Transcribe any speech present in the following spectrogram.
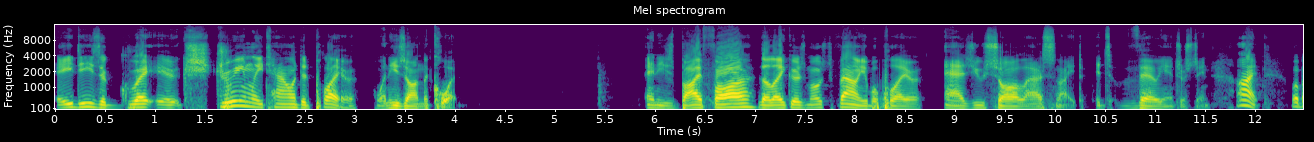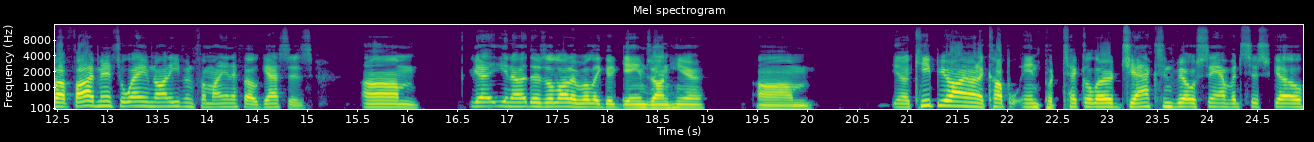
AD's a great, extremely talented player when he's on the court. And he's by far the Lakers' most valuable player, as you saw last night. It's very interesting. All right, we're about five minutes away, not even from my NFL guesses. Um, yeah, you know, there's a lot of really good games on here. Um, you know, keep your eye on a couple in particular: Jacksonville, San Francisco,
